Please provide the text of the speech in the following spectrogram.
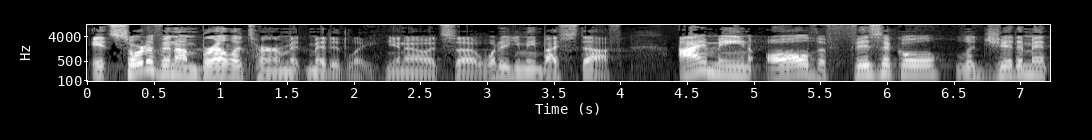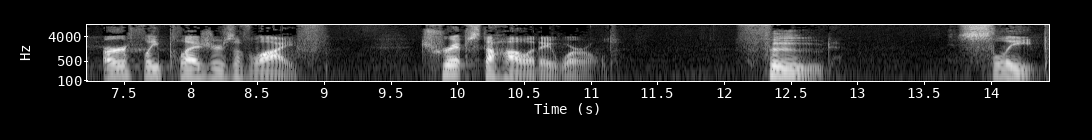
It's sort of an umbrella term, admittedly. You know, it's uh, what do you mean by stuff? I mean all the physical, legitimate, earthly pleasures of life trips to Holiday World, food, sleep,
